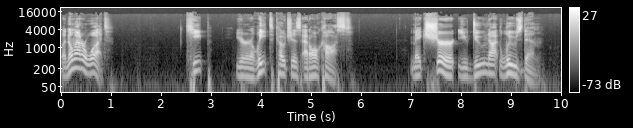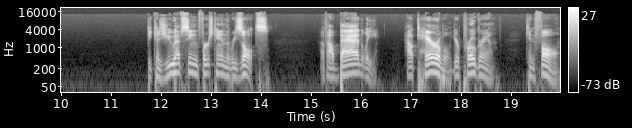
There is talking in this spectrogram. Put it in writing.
But no matter what, keep your elite coaches at all costs make sure you do not lose them because you have seen firsthand the results of how badly, how terrible your program can fall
